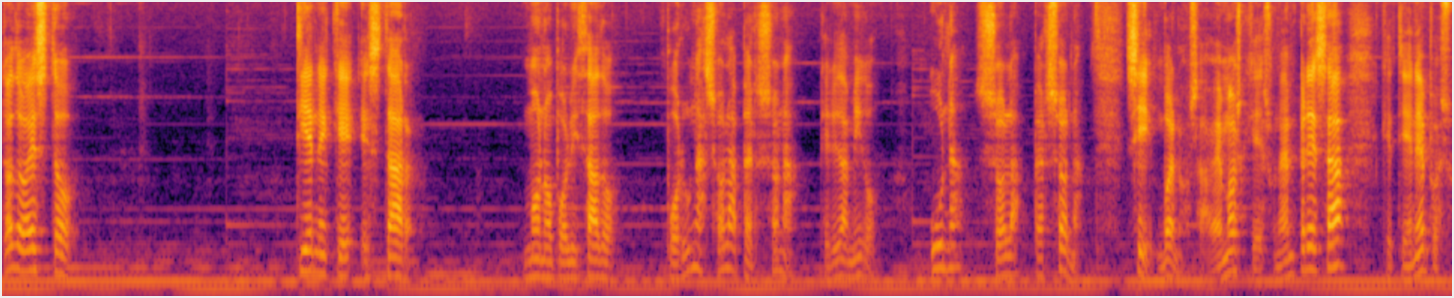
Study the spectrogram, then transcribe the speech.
¿Todo esto tiene que estar monopolizado por una sola persona, querido amigo? Una sola persona. Sí, bueno, sabemos que es una empresa que tiene pues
